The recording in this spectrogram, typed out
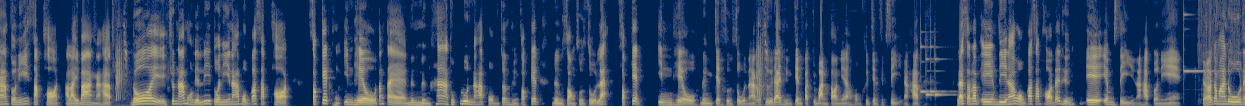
น้ำตัวนี้ซับพอร์ตอะไรบ้างนะครับ โดยชุดน้ำของเหรียญลี่ตัวนี้นะครับผมก็ซับพอร์ตซ็อกเก็ตของ Intel ตั้งแต่ 115 ทุกรุ่นนะครับผมจนถึงซ็อกเก็ต1200 และซ็อกเก็ต Intel 1700 นะครับก็คือได้ถึงเจนปัจจุบันตอนนี้ครับผมคือ Gen 14 นะครับ และสำหรับ AMD นะครับผมก็ซัพพอร์ตได้ถึง AM4 นะครับตัวนี้ เดี๋ยวเราจะมาดูใน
